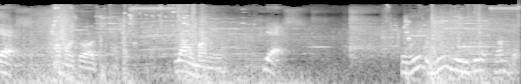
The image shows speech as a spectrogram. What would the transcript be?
Yes. Oh my god. Young money. Yes. They're really, really, really good at London.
